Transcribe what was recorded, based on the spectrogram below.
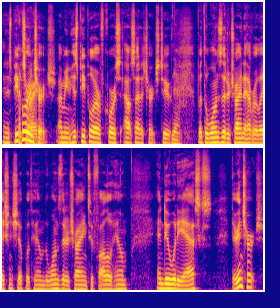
And His people That's are in church. I mean, His people are, of course, outside of church too. Yeah, But the ones that are trying to have a relationship with Him, the ones that are trying to follow Him and do what He asks, they're in church.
